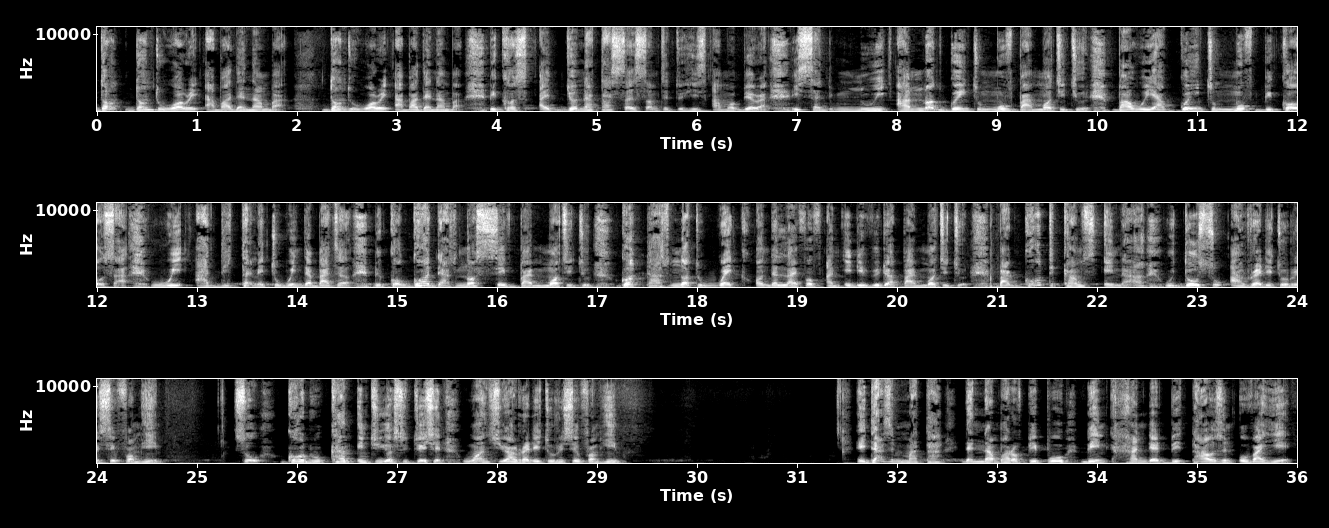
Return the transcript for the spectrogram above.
don't don't worry about the number. Don't worry about the number because I, Jonathan said something to his armor bearer. He said, "We are not going to move by multitude, but we are going to move because uh, we are determined to win the battle. Because God does not save by multitude. God does not work on the life of an individual by multitude, but God comes in uh, with those who are ready to receive from Him." So God will come into your situation once you are ready to receive from Him. It doesn't matter the number of people being handed, be thousand over here,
